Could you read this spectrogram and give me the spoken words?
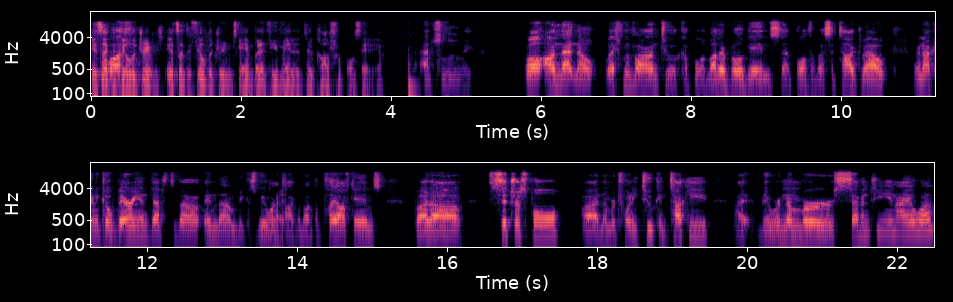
It's like the Field of Dreams. It's like the Field of Dreams game, but if you made it to a college football stadium. absolutely. Well, on that note, let's move on to a couple of other bowl games that both of us had talked about. We're not going to go very in depth about in them because we want Right. to talk about the playoff games. But uh, Citrus Bowl, uh, number twenty-two, Kentucky. I, they were number seventeen, Iowa.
